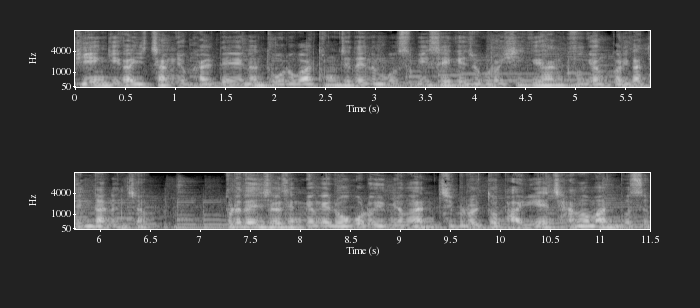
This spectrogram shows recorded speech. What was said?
비행기가 이착륙할 때에는 도로가 통제되는 모습이 세계적으로 희귀한 구경거리가 된다는 점. 프루덴셜 생명의 로고로 유명한 지브롤터 바위의 장엄한 모습.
